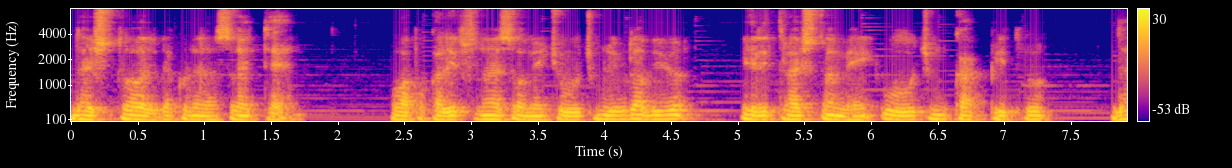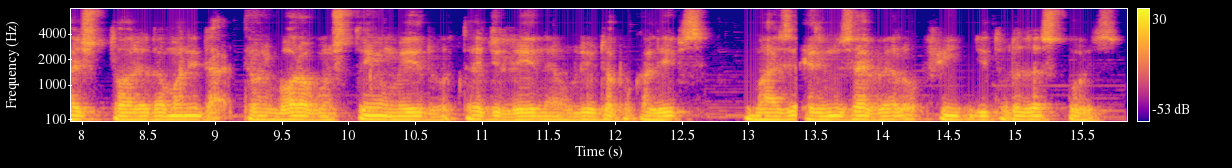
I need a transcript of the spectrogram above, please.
da história da condenação eterna. O Apocalipse não é somente o último livro da Bíblia, ele traz também o último capítulo da história da humanidade. Então, embora alguns tenham medo até de ler né, o livro do Apocalipse, mas ele nos revela o fim de todas as coisas.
